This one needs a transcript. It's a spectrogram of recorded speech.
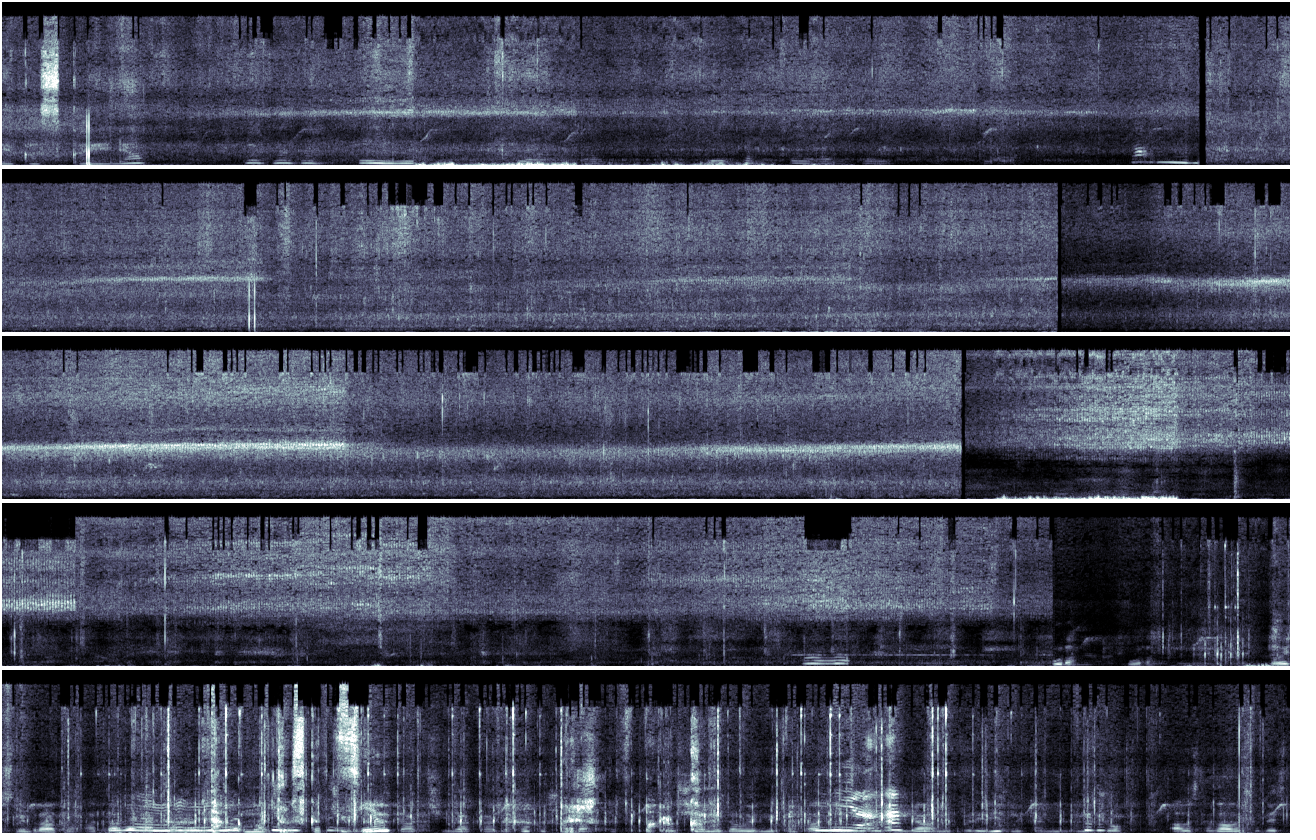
Яка скеля. Фура. Тобто не брата, а так. Так, ми трускавці. Я поки що так. Ще не дали ні контакту, ні водія, ні перевізника, ні нічого. Але сказали, що десь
